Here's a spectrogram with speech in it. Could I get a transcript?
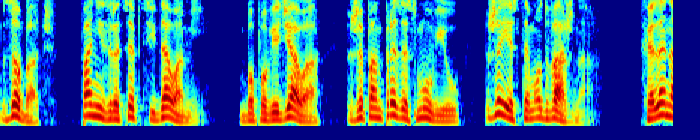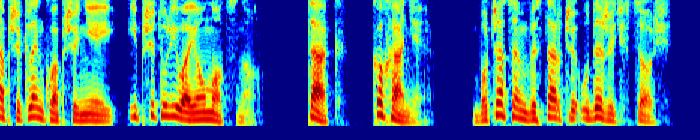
zobacz, pani z recepcji dała mi, bo powiedziała, że pan prezes mówił, że jestem odważna. Helena przyklękła przy niej i przytuliła ją mocno. Tak, kochanie, bo czasem wystarczy uderzyć w coś,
